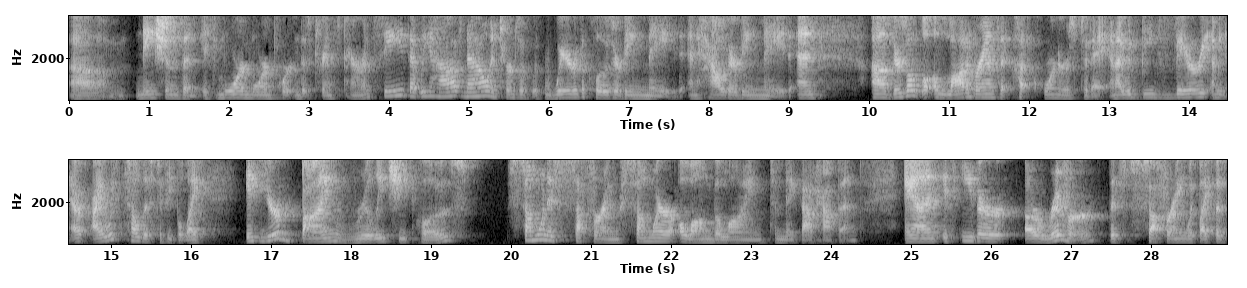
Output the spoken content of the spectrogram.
um, nations, and it's more and more important this transparency that we have now in terms of where the clothes are being made and how they're being made. And uh, there's a, a lot of brands that cut corners today, and I would be very. I mean, I, I always tell this to people like, if you're buying really cheap clothes, someone is suffering somewhere along the line to make that happen and it's either a river that's suffering with like the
